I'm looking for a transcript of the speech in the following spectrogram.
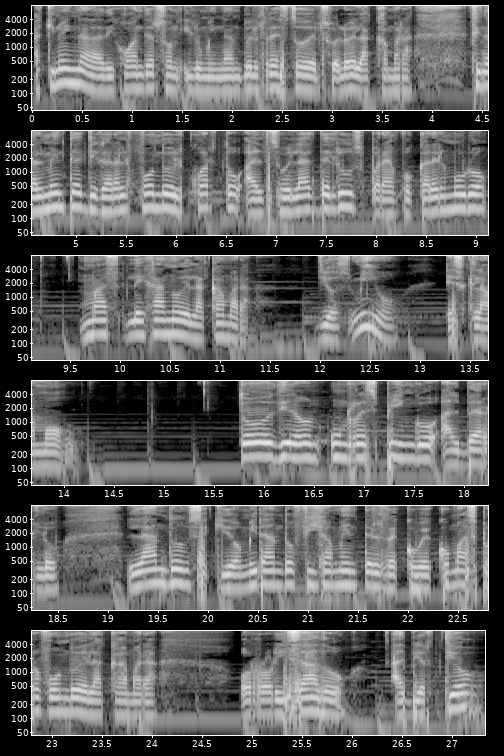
aquí no hay nada, dijo Anderson, iluminando el resto del suelo de la cámara. Finalmente, al llegar al fondo del cuarto, alzó el haz de luz para enfocar el muro más lejano de la cámara. Dios mío, exclamó. Todos dieron un respingo al verlo. Landon se quedó mirando fijamente el recoveco más profundo de la cámara. Horrorizado, advirtió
